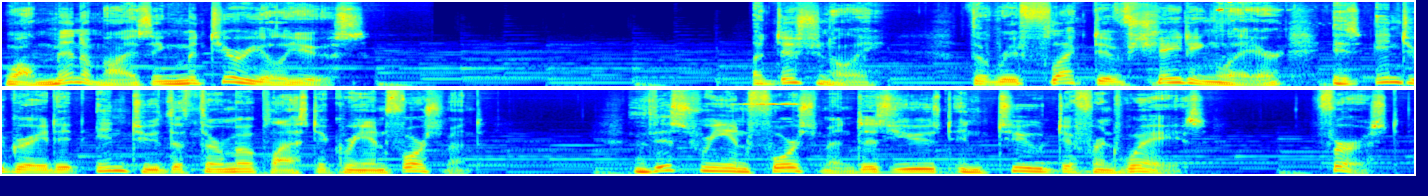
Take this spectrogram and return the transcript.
while minimizing material use. Additionally, the reflective shading layer is integrated into the thermoplastic reinforcement. This reinforcement is used in two different ways. First,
